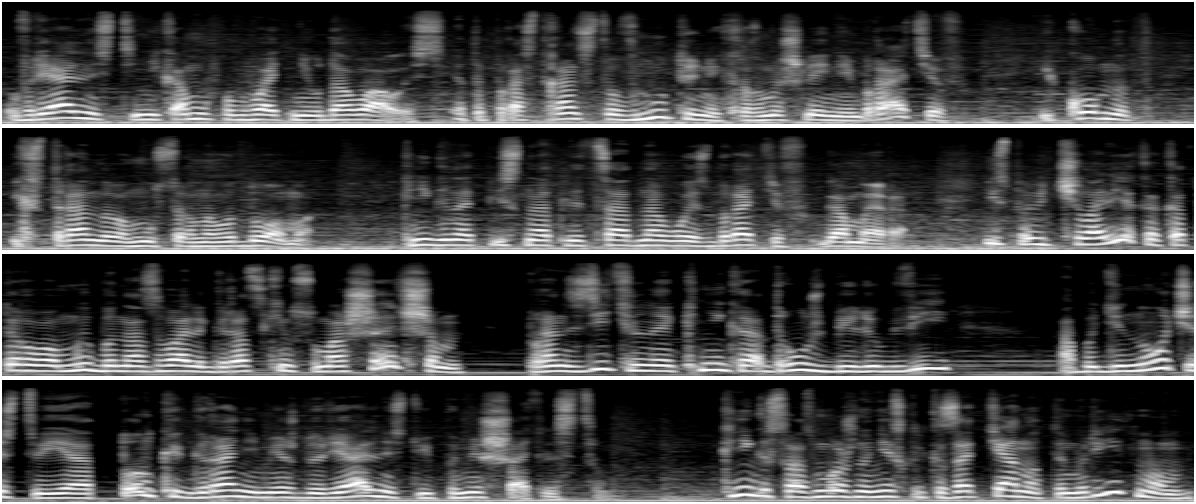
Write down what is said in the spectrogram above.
в реальности никому побывать не удавалось. Это пространство внутренних размышлений братьев и комнат их странного мусорного дома. Книга написана от лица одного из братьев Гомера. Исповедь человека, которого мы бы назвали городским сумасшедшим, пронзительная книга о дружбе и любви, об одиночестве и о тонкой грани между реальностью и помешательством. Книга с, возможно, несколько затянутым ритмом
